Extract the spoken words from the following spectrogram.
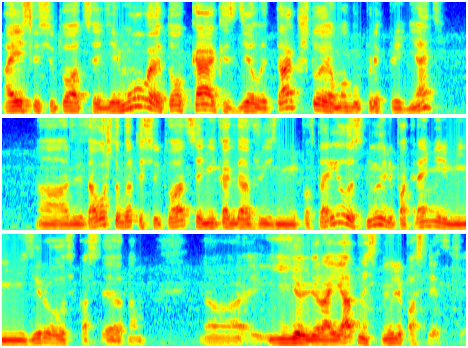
а если ситуация дерьмовая, то как сделать так, что я могу предпринять а, для того, чтобы эта ситуация никогда в жизни не повторилась, ну или, по крайней мере, минимизировалась после, там, а, ее вероятность, ну или последствия.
